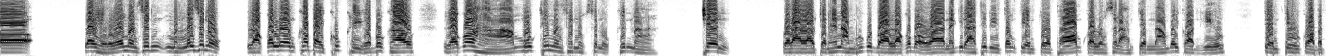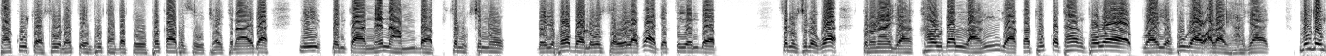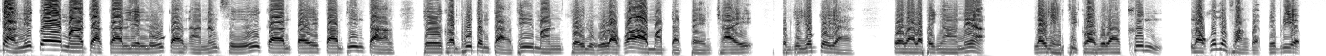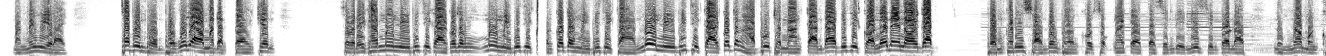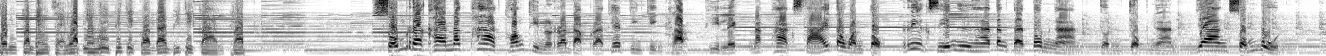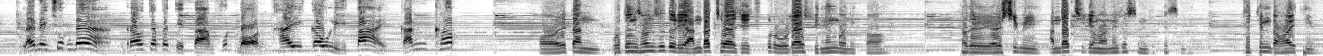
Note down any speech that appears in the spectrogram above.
เราเห็นว่ามันสนมันไม่สนุก เราก็เริ่มเข้าไปคุกคีกับพวกเขา แล้วก็หามุกที่มันสนุกสนุกขึ้นมา เช่น เวลาเราจะแนะนำผู้ฟุตบอลเราก็บอกว่านักกีฬาที่ดีต้องเตรียมตัวพร้อมก่อนลงสนามเตรียมน้ำไว้ก่อนหิว เตรียมติวก่อนปะทะคู่ต่อสู้และเตรียมผู้ทำประตูเพื่อก้าวไปสู่ชัยชนะได้ นี่เป็นการแนะนำแบบสนุกสนุกโดยเฉพาะบอลโลโซเราก็อาจจะเตือนแบบสนุกสนุกว่ากรุณาอย่าเข้าด้านหลัง อย่ากระทบกระทั่งเพราะว่าวัยอย่างพวกเราอะไรหายากมุกต่างๆนี้ก็มาจากการเรียนรู้การอ่านหนังสือการไปตามที่ต่างๆเจอคำพูดต่างๆ ที่มันสวยหรูเราก็เอามาดัดแปลงใช้ ผมจะยกตัวอย่าง เวลาเราไปงานเนี่ย เราเห็นพิธีกรเวลาขึ้น เราก็จะฟังแบบเรียบๆมันไม่มีอะไร ถ้าเป็นผมผมก็จะเอามาดัดแปลงเช่น สวัสดีครับ เมื่อมีพิธีการก็ต้องเมื่อมีพิธีกรก็ต้องมีพิธีการ เมื่อมีพิธีการก็ต้องหาผู้ชำนาญการด้านพิธีกรและแน่นอนครับ ผมคณิสอนดงแพงโฆษกหน้าแก่แต่สินดีนี่สินปอนาหนุ่มหน้ามนคนกำแพงแสนรับหน้าที่พิธีกรด้านพิธีการครับ สมราคานักพากย์ท้องถิ่นระดับประเทศจริง ๆ ครับ พี่เล็กนักพากย์สายตะวันตก เรียกเสียงฮือฮาตั้งแต่ต้นงานจนจบงานอย่างสมบูรณ์ และในช่วงหน้าเราจะไปติดตามฟุตบอลไทยเกาหลีใต้กันครับ 어, 일단 모든 선수들이 안 다쳐야지 축구를 오래 할 수 있는 거니까 다들 열심히 안 다치게만 해줬으면 좋겠습니다. 두 팀 다 화이팅!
